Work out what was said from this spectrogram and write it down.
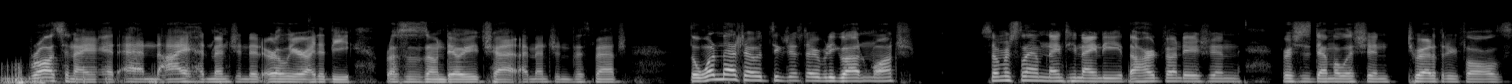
Raw tonight, and I had mentioned it earlier. I did the Russell's WrestleZone Daily Chat. I mentioned this match. The one match I would suggest everybody go out and watch SummerSlam 1990, The Hart Foundation versus Demolition, two out of three falls.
